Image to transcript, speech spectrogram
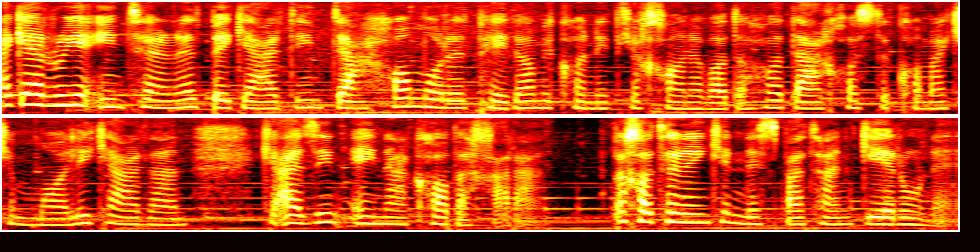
اگر روی اینترنت بگردین ده ها مورد پیدا می کنید که خانواده ها درخواست کمک مالی کردند که از این عینک ها بخرن. به خاطر اینکه نسبتا گرونه.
